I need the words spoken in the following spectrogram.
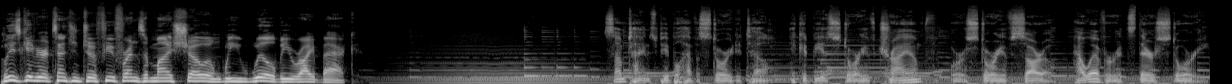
Please give your attention to a few friends of my show, and we will be right back. Sometimes people have a story to tell. It could be a story of triumph or a story of sorrow. However, it's their story.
